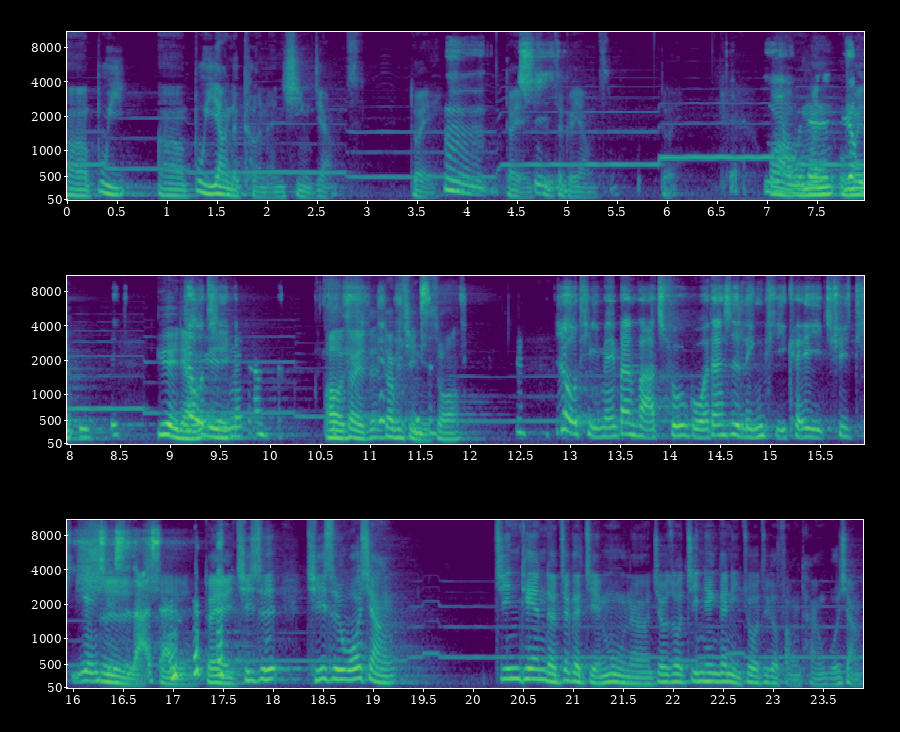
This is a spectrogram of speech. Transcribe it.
呃，不一，呃，不一样的可能性，这样子。对，嗯，对，是这个样子。对，哇，我们我们越聊越哦，对对，对不起，你说。肉体没办法出国，但是灵体可以去体验雪士达山。对，其实其实我想今天的这个节目呢，就是说今天跟你做这个访谈，我想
